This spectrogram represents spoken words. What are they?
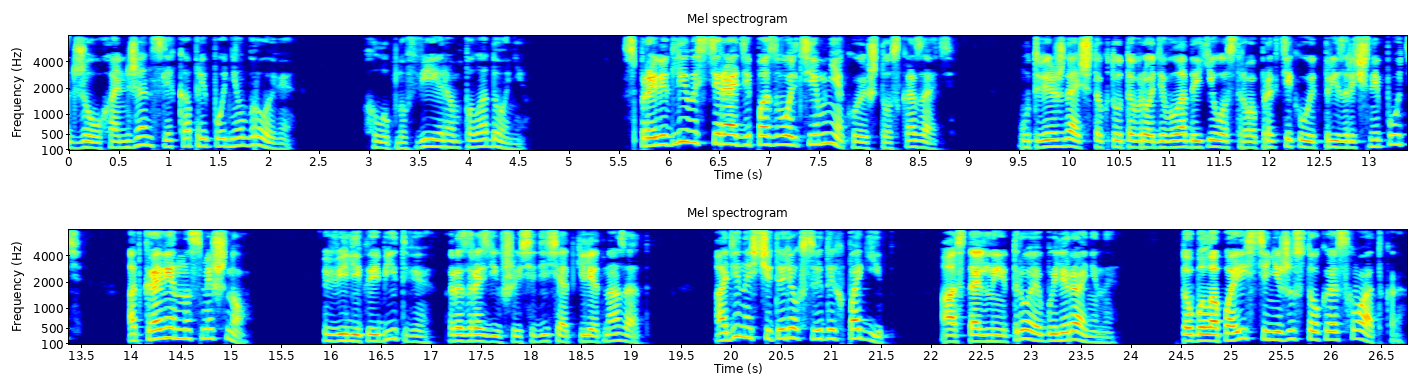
Джоу Ханьжен слегка приподнял брови, хлопнув веером по ладони. «Справедливости ради позвольте мне кое-что сказать. Утверждать, что кто-то вроде владыки острова практикует призрачный путь, откровенно смешно. В Великой битве, разразившейся десятки лет назад, один из четырех святых погиб, а остальные трое были ранены то была поистине жестокая схватка.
